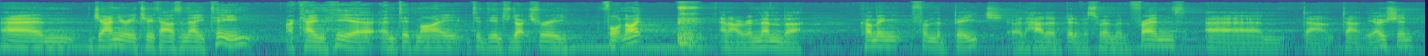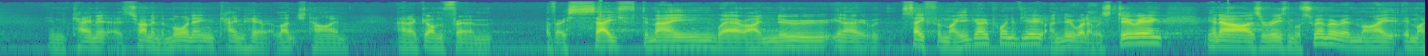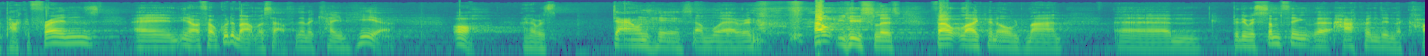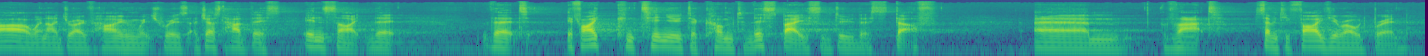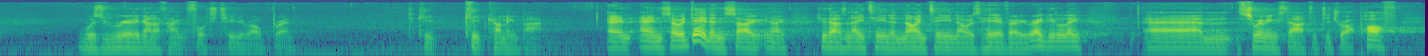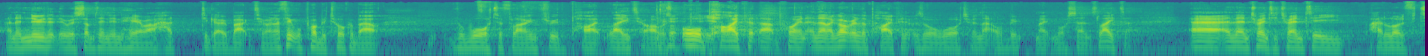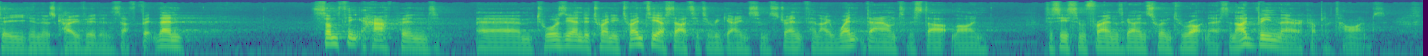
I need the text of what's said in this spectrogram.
um, January 2018, I came here and did my did the introductory fortnight, and I remember coming from the beach. I'd had a bit of a swim with friends um, down down at the ocean, and came in, swam in the morning. Came here at lunchtime, and I'd gone from a very safe domain where I knew, you know, safe from my ego point of view. I knew what I was doing. You know, I was a reasonable swimmer in my in my pack of friends, and you know, I felt good about myself. And then I came here oh, and I was down here somewhere and felt useless, felt like an old man. Um, but there was something that happened in the car when I drove home, which was I just had this insight that, that if I continue to come to this space and do this stuff, um, that 75 year old Bryn was really going to thank 42 year old Bryn to keep, keep coming back. And, and so it did. And so, you know, 2018 and 19, I was here very regularly. Um, swimming started to drop off, and I knew that there was something in here I had to go back to. And I think we'll probably talk about the water flowing through the pipe later. I was all yeah. pipe at that point, and then I got rid of the pipe and it was all water, and that will be, make more sense later. Uh, and then 2020, I had a lot of fatigue and there was COVID and stuff. But then something happened um, towards the end of 2020, I started to regain some strength and I went down to the start line to see some friends go and swim to Rottnest. And I'd been there a couple of times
